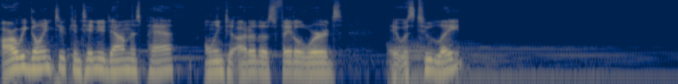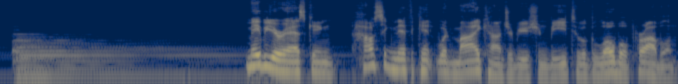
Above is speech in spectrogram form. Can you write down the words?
Are we going to continue down this path only to utter those fatal words, it was too late? Maybe you're asking, how significant would my contribution be to a global problem?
